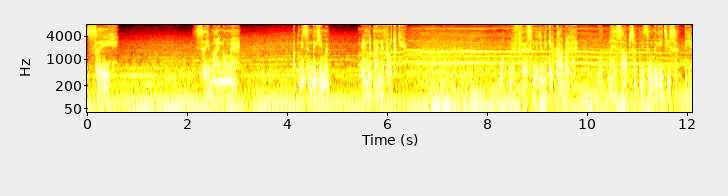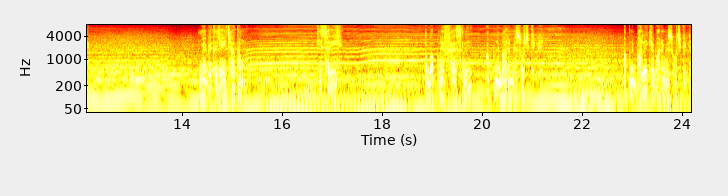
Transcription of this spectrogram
सही सही मायनों में अपनी ज़िंदगी में इंडिपेंडेंट हो चुकी है। वो अपने फैसले लेने के काबिल है। वो अपने हिसाब से अपनी ज़िंदगी जी सकती है। मैं भी तो यही चाहता हूँ कि सही अब अपने फैसले अपने बारे में सोच के ले। अपने भले के बारे में सोच के ले।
